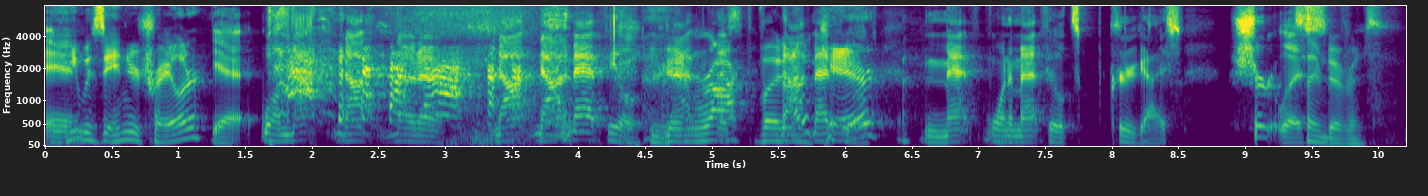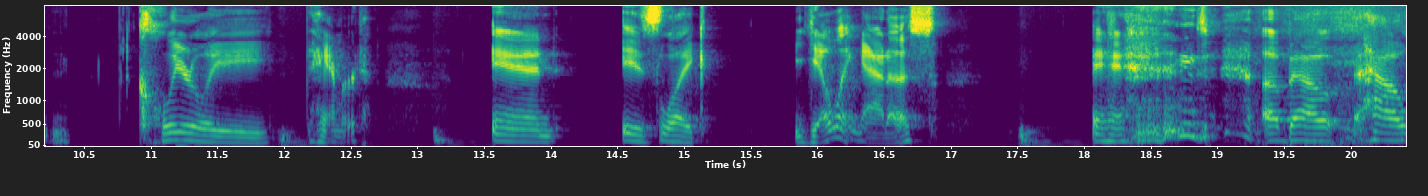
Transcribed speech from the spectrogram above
And he was in your trailer. yeah. Well, not not no no not not Matt Field. You're getting rocked, buddy. Not I Matt care. Field. Matt, one of Matt Field's crew guys, shirtless, Same difference. clearly hammered, and is like yelling at us and about how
